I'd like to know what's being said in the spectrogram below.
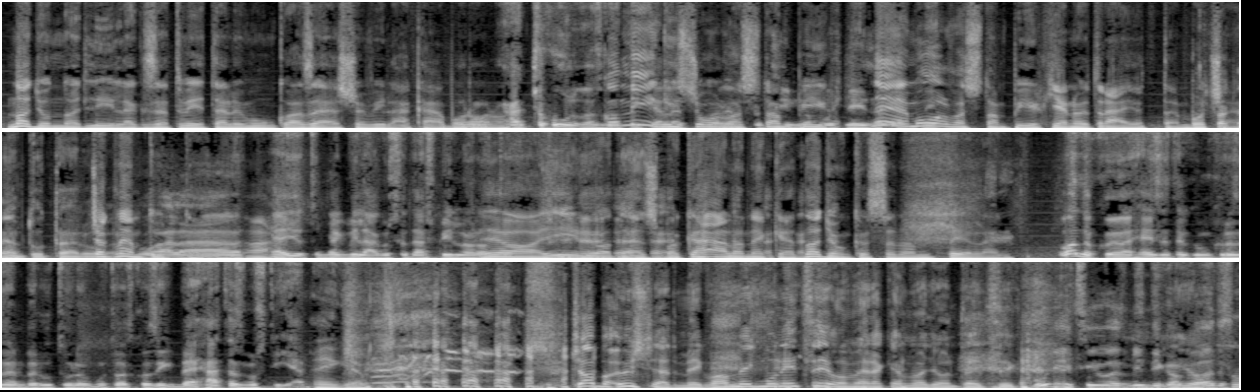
nagyon nagy lélegzetvételű munka az első világháborúról. Hát csak olvasgatni Akkor mégis kellett, olvastam Pirk. Nem, olvastam Pirkjenőt, rájöttem, bocsánat. Csak nem tudtál róla. Csak nem tudtam. Ah. Eljött a megvilágosodás pillanata. Ja, élő adásba. Hála neked, nagyon köszönöm, tényleg. Vannak olyan helyzetek, amikor az ember utólag mutatkozik be. Hát ez most ilyen. Igen. Csaba, üssed még, van még muníció? Mert nekem nagyon tetszik. Muníció az mindig akad. Jó,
